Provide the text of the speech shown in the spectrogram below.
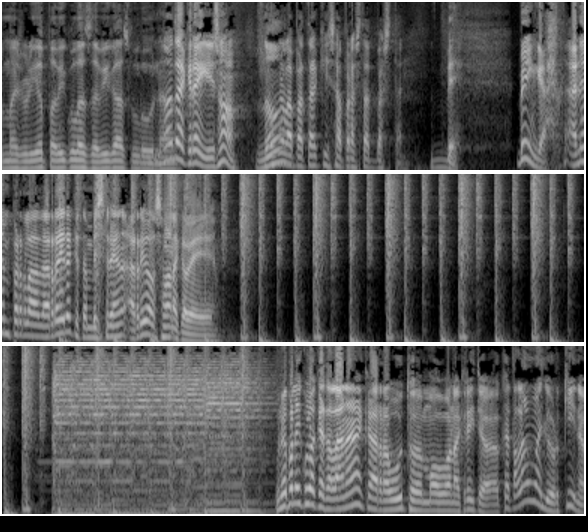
majoria de pel·lícules de Vigas Luna. No te creguis, no. No? Segur que la Pataki s'ha prestat bastant. Bé. Vinga, anem per la darrera, que també estrena, arriba la setmana que ve. Una pel·lícula catalana que ha rebut molt bona crítica. Catalana mallorquina,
